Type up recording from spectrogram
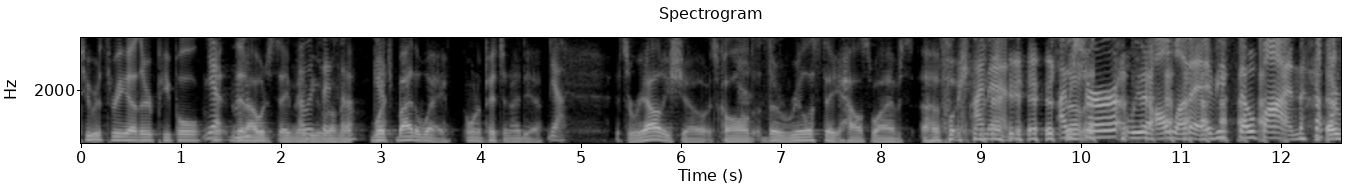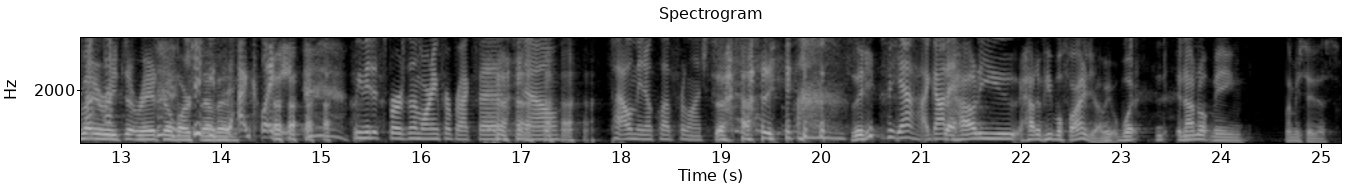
two or three other people Yeah, that, that mm-hmm. I would say maybe would say on so. that. Yeah. Which, by the way, I want to pitch an idea. yeah. It's a reality show. It's called Yes. The Real Estate Housewives of I'm in. I'm sure we would all love it. It'd be so fun. Everybody reads at Rancho Bar 7. exactly. we meet at Spurs in the morning for breakfast, you know, Palomino Club for lunch. So how do you, see? Yeah, I got so it. So how do you how do people find you? I mean, what? And I'm not mean. Let me say this.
